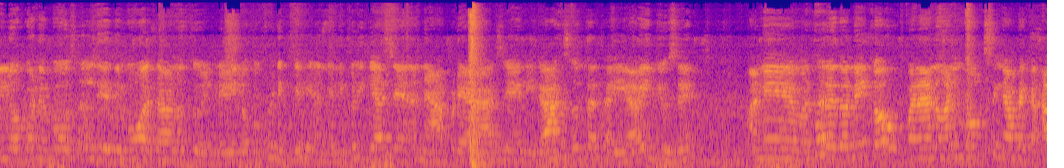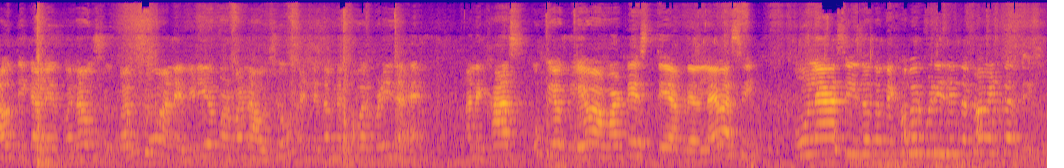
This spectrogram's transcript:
એ લોકોને બહુ જલ્દીથી મોવા જવાનું હતું, એટલે એ લોકો ઘડીક બેસી અને નીકળી ગયા છે અને આપણે આ જે એની રાહ જોતા હતા એ આવી ગયું છે. અને વધારે તો નહીં કહું, પણ આનું અનબોક્સિંગ આપણે આવતીકાલે બનાવશું, કરશું અને વીડિયો પણ બનાવશું, એટલે તમને ખબર પડી જાય અને ખાસ ઉપયોગ લેવા માટે જ તે આપણે લેવા છીએ. હું લેવા છીએ, જો તમને ખબર પડી જાય તો કમેન્ટ કરી દેજો.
